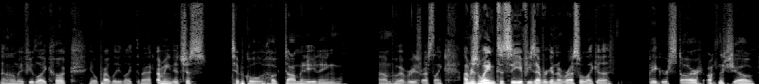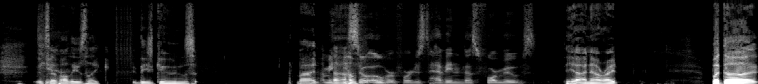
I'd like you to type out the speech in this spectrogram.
Um, if you like Hook, you'll probably like the match. I mean, it's just typical Hook dominating um, whoever he's wrestling. I'm just waiting to see if he's ever going to wrestle like a bigger star on the show instead of all these like these goons. But I mean, um, he's so over for just having those four moves. Yeah, I know, right? But the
